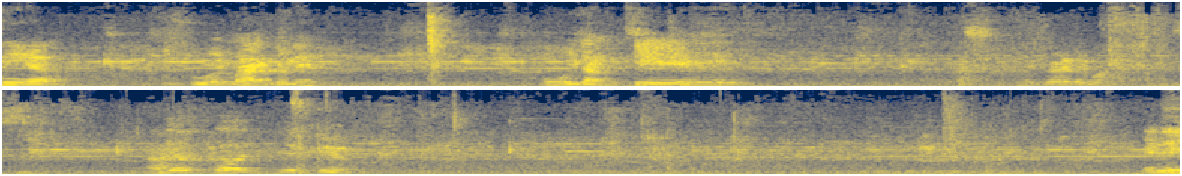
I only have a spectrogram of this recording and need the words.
นี่อะสวยมากตัวนี้โอ้อย่างเก๋อะไม่เคยได้ปะอะเยอะเกินเยอะเกินอันนี้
